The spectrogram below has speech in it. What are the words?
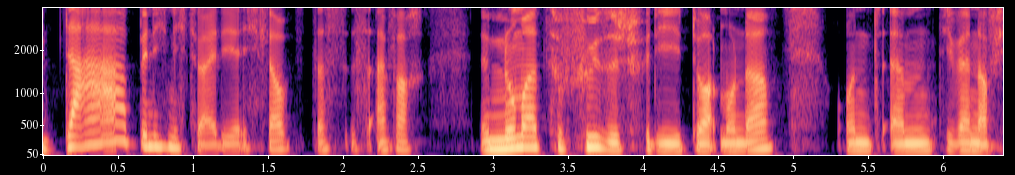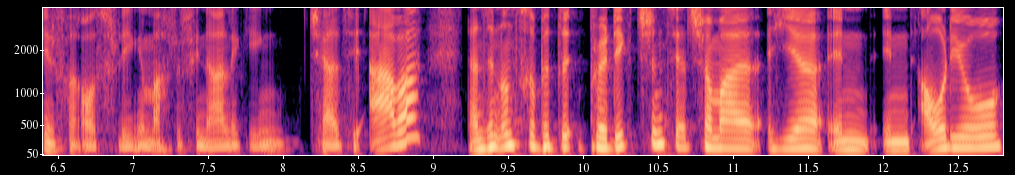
Und da bin ich nicht bei dir. Ich glaube, das ist einfach eine Nummer zu physisch für die Dortmunder. Und ähm, die werden auf jeden Fall rausfliegen im Achtelfinale gegen Chelsea. Aber dann sind unsere Predictions jetzt schon mal hier in, in Audio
